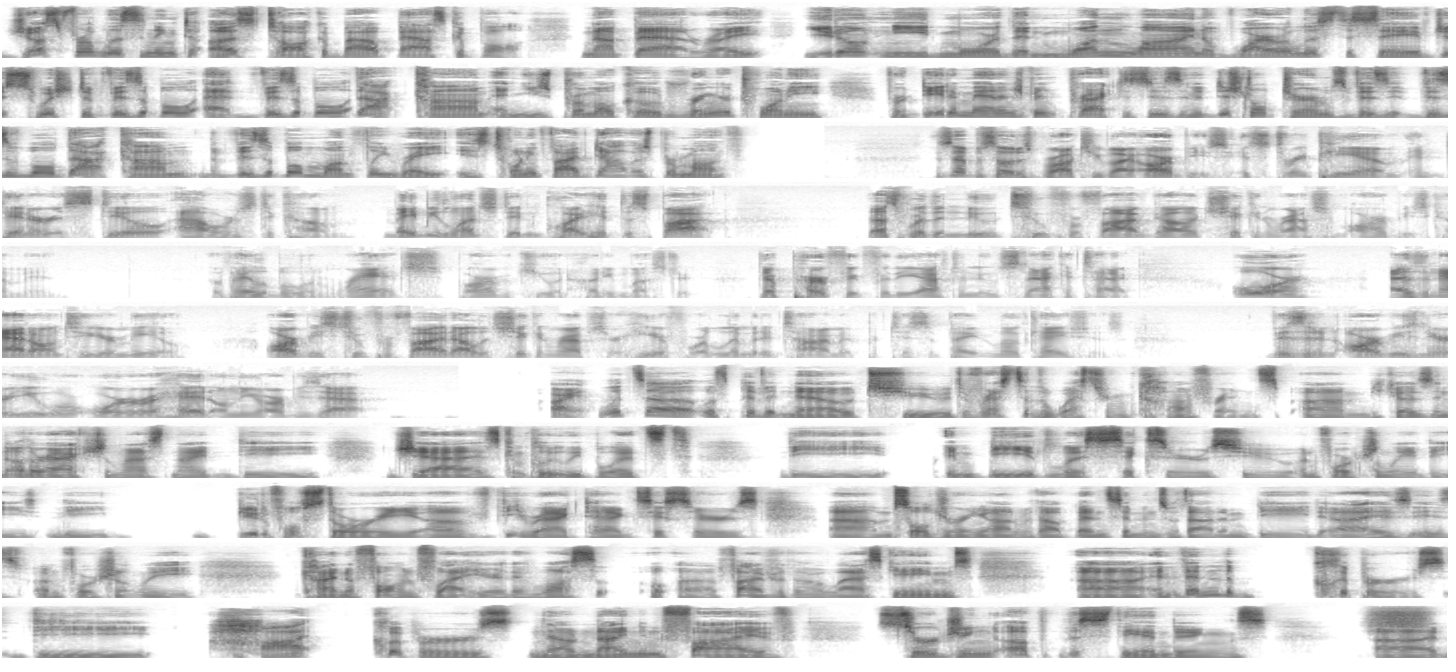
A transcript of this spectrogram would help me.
just for listening to us talk about basketball. Not bad, right? You don't need more than one line of wireless to save. Just switch to Visible at visible.com and use promo code RINGER20 for data management practices and additional terms. Visit visible.com. The Visible monthly rate is $25 per month. This episode is brought to you by Arby's. It's 3 p.m. and dinner is still hours to come. Maybe lunch didn't quite hit the spot. That's where the new two for $5 chicken wraps from Arby's come in available in ranch, barbecue, and honey mustard. They're perfect for the afternoon snack attack or as an add on to your meal. Arby's 2 for $5 chicken wraps are here for a limited time at participating locations. Visit an Arby's near you or order ahead on the Arby's app. All right, let's uh let's pivot now to the rest of the Western Conference um, because in other action last night, the Jazz completely blitzed the Embiid-less Sixers, who unfortunately the the beautiful story of the ragtag Sixers um, soldiering on without Ben Simmons, without Embiid, uh, is unfortunately kind of fallen flat here. They've lost uh, five of their last games, uh, and then the Clippers, the hot Clippers, now nine and five, surging up the standings. Uh,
